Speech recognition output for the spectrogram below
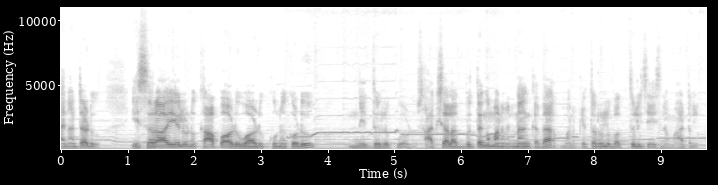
ఆయన అంటాడు ఇస్రాయేలును కాపాడువాడు కునకుడు నిద్రపోడు. సాక్ష్యాలు అద్భుతంగా మనం విన్నాం కదా మన పితరులు భక్తులు చేసిన మాటలు.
